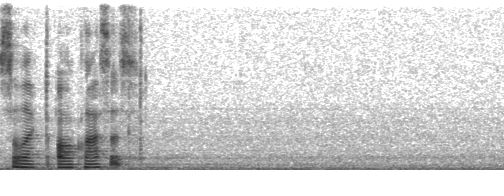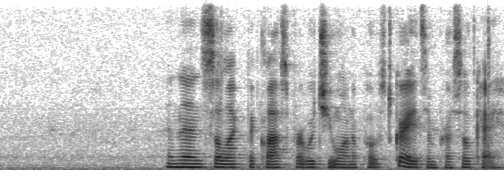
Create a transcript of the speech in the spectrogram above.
select All Classes. And then select the class for which you want to post grades and press OK.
